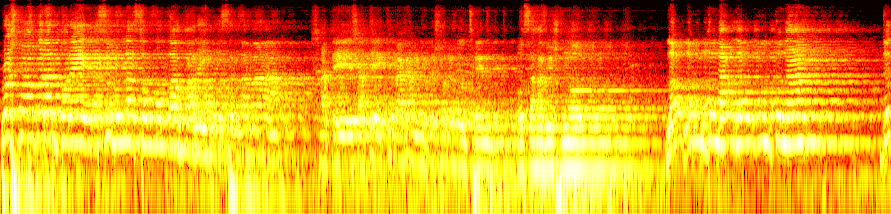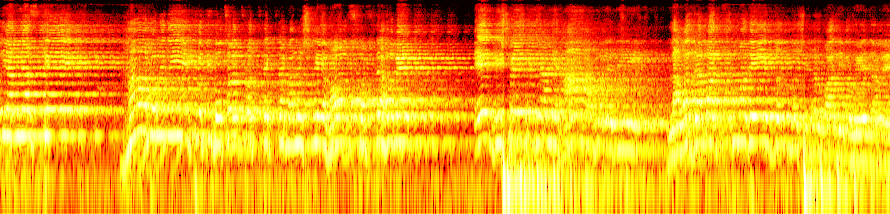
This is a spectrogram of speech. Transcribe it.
প্রশ্ন যদি আমি আজকে হ্যাঁ বলে দিই, প্রতি বছর প্রত্যেকটা মানুষকে হজ করতে হবে এই বিষয়ে যদি আমি হ্যাঁ বলে দিই, লাওয়াজাবাদ তোমাদের জন্য সেটা ওয়াজিব হয়ে যাবে।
